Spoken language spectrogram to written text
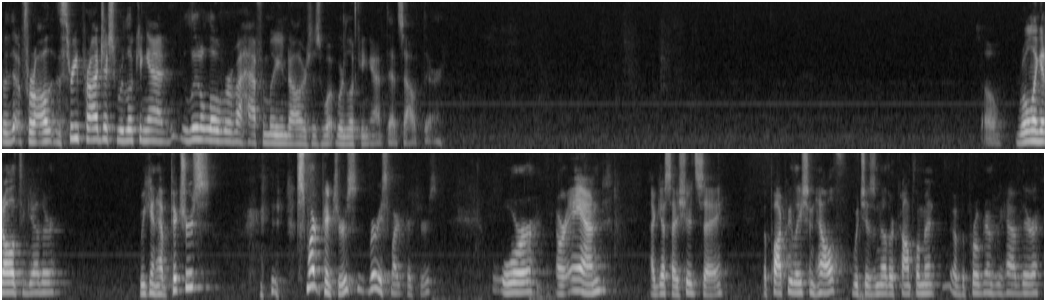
for the, for all, the three projects we're looking at, a little over of a half a million dollars is what we're looking at that's out there. So rolling it all together, we can have pictures, smart pictures, very smart pictures, or, or and, I guess I should say, the population health, which is another complement of the programs we have there,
